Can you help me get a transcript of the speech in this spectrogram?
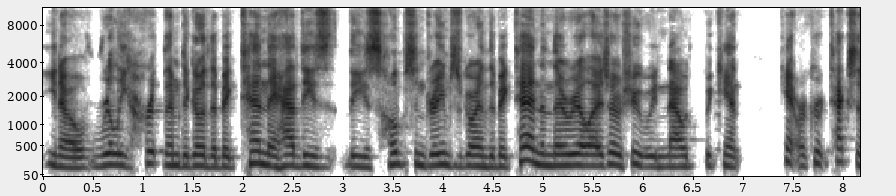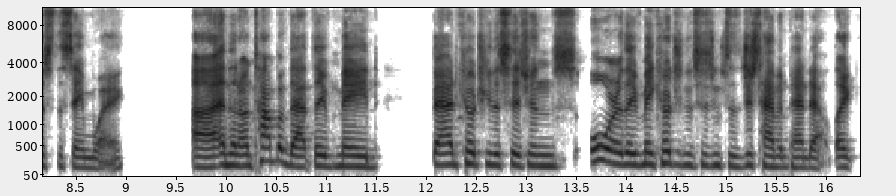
you know really hurt them to go to the Big Ten. They had these these hopes and dreams of going to the Big Ten, and they realized, oh shoot, we now we can't can't recruit Texas the same way. Uh, and then on top of that, they've made bad coaching decisions or they've made coaching decisions that just haven't panned out. Like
